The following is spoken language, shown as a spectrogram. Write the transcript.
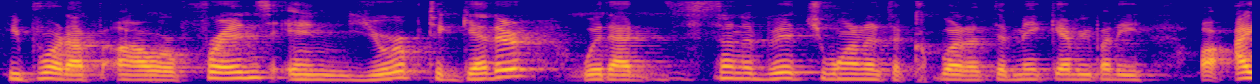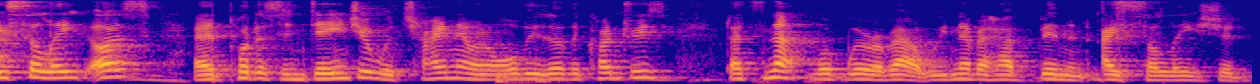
He brought up our friends in Europe together. Where that son of a bitch wanted to wanted to make everybody uh, isolate us and put us in danger with China and all these other countries. That's not what we're about. We never have been an isolation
